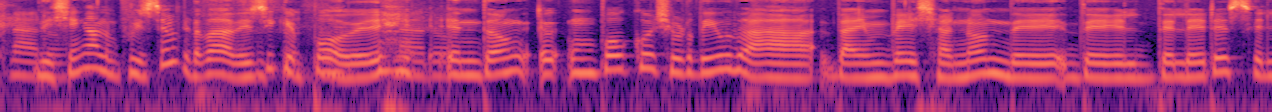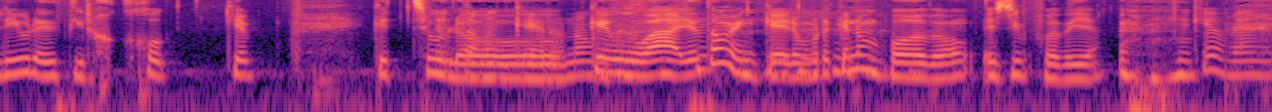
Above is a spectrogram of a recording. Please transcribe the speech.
Claro. Dixen, ah, pois é verdade, sí que pode. claro. Entón, eh, un pouco xurdiu da, da envexa, non? De, de, de ler ese libro e dicir, jo, que, que chulo, quero, non? que guai, eu tamén quero, porque non podo, e si podía. Que ben.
